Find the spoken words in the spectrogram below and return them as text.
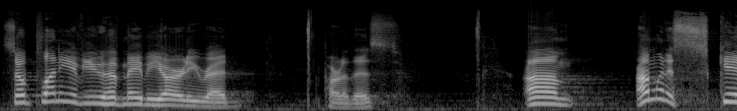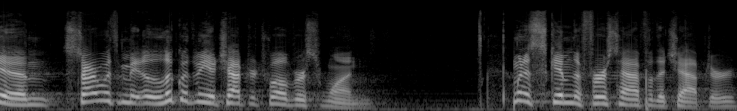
So, plenty of you have maybe already read part of this. Um, I'm going to skim, start with me, look with me at chapter 12, verse 1. I'm going to skim the first half of the chapter.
